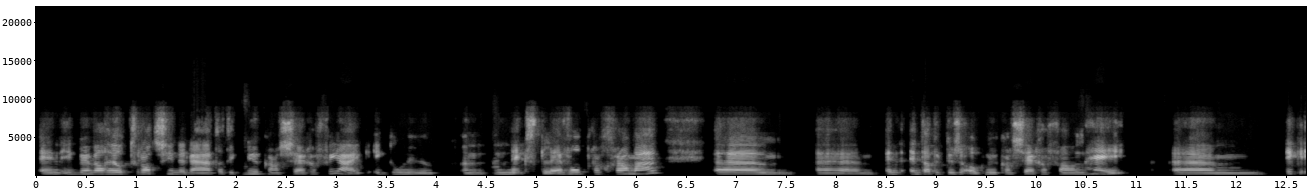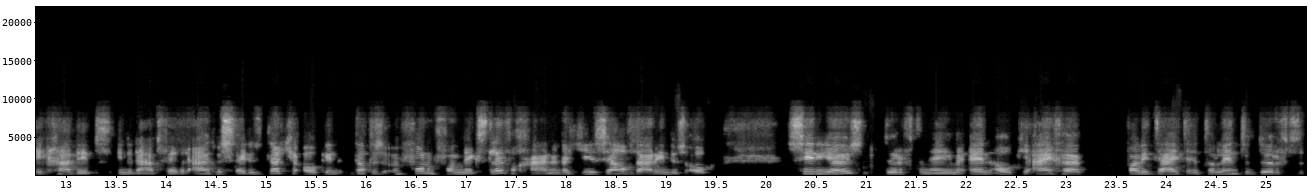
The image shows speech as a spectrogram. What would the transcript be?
En ik ben wel heel trots inderdaad dat ik nu kan zeggen van ja, ik, ik doe nu een een next level programma. Ehm, ehm, en, en dat ik dus ook nu kan zeggen van hey, um, ik, ik ga dit inderdaad verder uitbesteden. Dus dat je ook in, dat is een vorm van next level gaan. En dat je jezelf daarin dus ook serieus durft te nemen. En ook je eigen kwaliteiten en talenten durft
